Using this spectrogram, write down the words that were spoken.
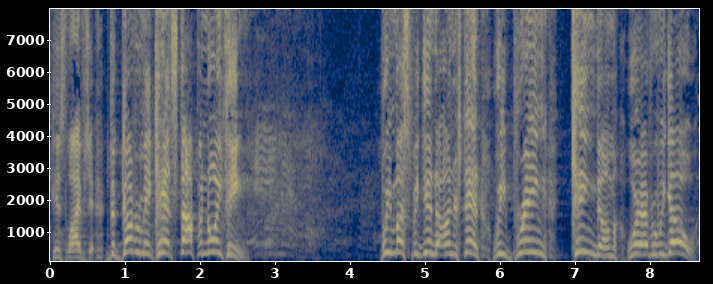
his life is the government can't stop anointing. We must begin to understand we bring kingdom wherever we go.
